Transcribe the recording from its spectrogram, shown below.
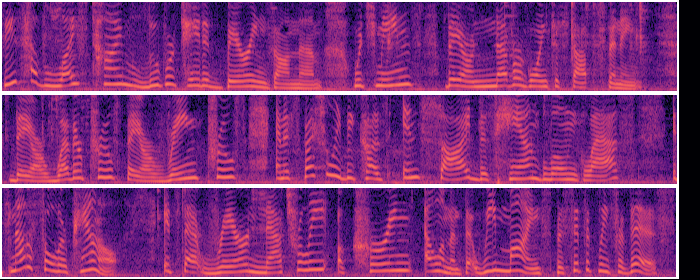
these have lifetime lubricated bearings on them, which means they are never going to stop spinning. They are weatherproof, they are rainproof, and especially because inside this hand-blown glass, it's not a solar panel. It's that rare, naturally occurring element that we mine specifically for this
